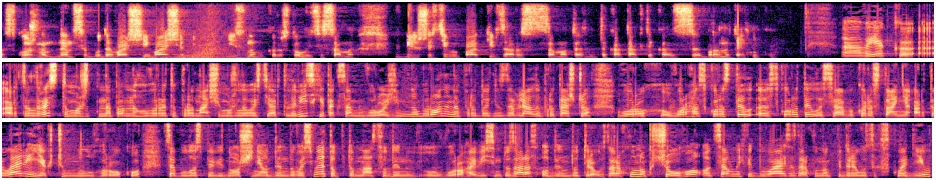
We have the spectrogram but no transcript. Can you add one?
е, З кожним днем все буде важче і важче. Тому дійсно використовується саме в більшості випадків зараз саме та така тактика з бронетехнікою. Е, Ви як артилерист можете напевно говорити про наші можливості артилерійські, так само ворожі. Міноборони напередодні заявляли про те, що ворог ворога скоростил, е, скоротилося використання артилерії. Якщо минулого року це було співвідношення 1 до 8, тобто в нас один у ворога 8, то зараз 1 до 3. За рахунок чого оце в них відбувається? За рахунок підриву цих складів,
